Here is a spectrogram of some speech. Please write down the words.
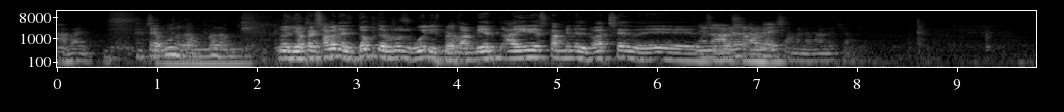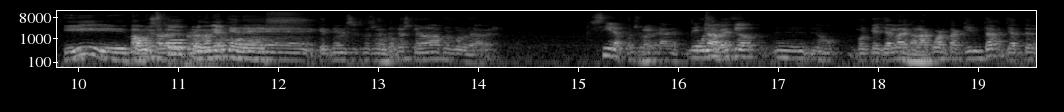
Ah, vale. Pregunto. no, yo pensaba en el top de Bruce Willis, pero No. también ahí es también el bache de. No, no, hablo, hablo de Shyamalan. Y con Vamos a ver, el problema que podríamos. tiene, que tiene Sentido es que no la puedes volver a ver. Sí, la puedes volver a ver. De ¿Una hecho, vez? yo mm, no. Porque ya la, a la cuarta, quinta, ya, te,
